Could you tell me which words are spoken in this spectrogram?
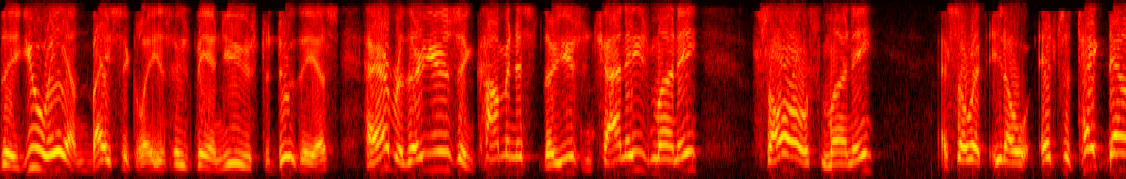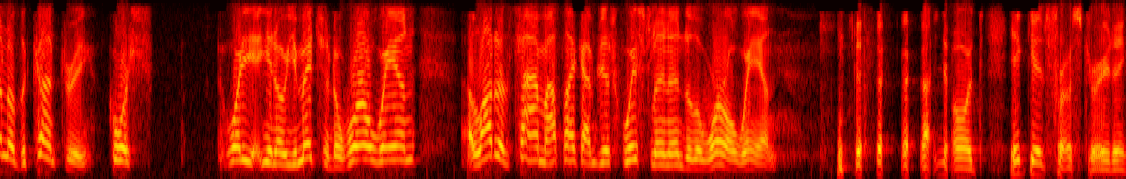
the UN basically is who's being used to do this. However, they're using communist, they're using Chinese money, Soros money, and so it you know it's a takedown of the country. Of course, what do you you know you mentioned a whirlwind a lot of the time I think I'm just whistling into the whirlwind. I know it. It gets frustrating.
